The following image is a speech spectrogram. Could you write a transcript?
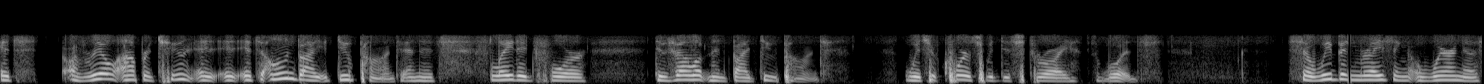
it's a real opportunity. It, it's owned by DuPont, and it's slated for development by DuPont, which of course would destroy the woods. So we've been raising awareness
